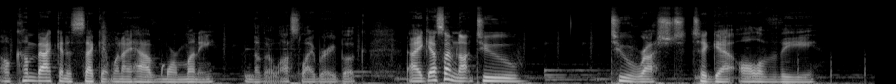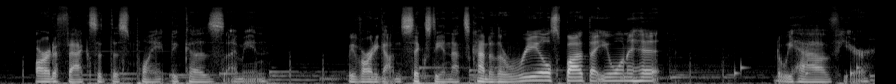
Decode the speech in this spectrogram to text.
I'll come back in a second when I have more money. Another Lost Library book. I guess I'm not too too rushed to get all of the artifacts at this point because, I mean, we've already gotten 60 and that's kind of the real spot that you want to hit. What do we have here?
